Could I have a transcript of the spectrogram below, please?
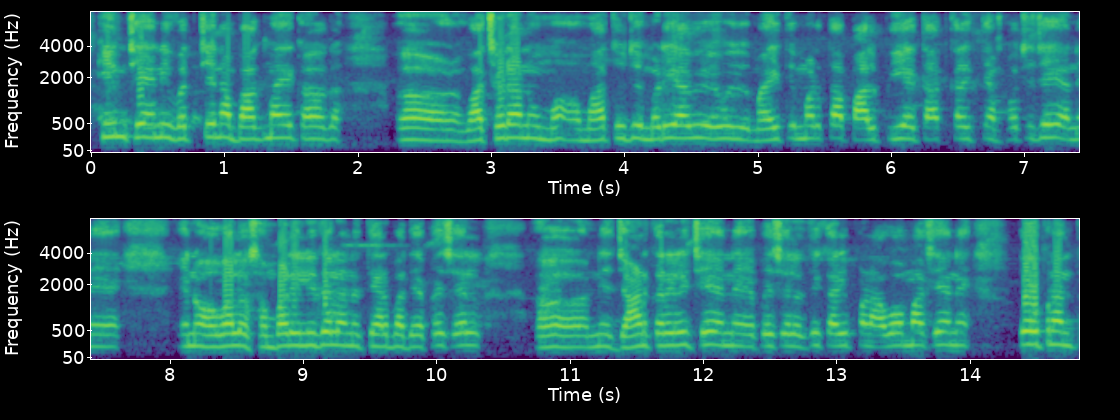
સ્કીમ છે. એની વચ્ચેના ભાગમાં એક અ, માથું જે મળી આવ્યું એવી માહિતી મળતા પાલ પીઆઈ તાત્કાલિક ત્યાં પહોંચી જઈ અને એનો હવાલો સંભાળી લીધેલ અને ત્યારબાદ એફએસએલ ને જાણ કરેલી છે અને એફએસએલ અધિકારી પણ આવવામાં છે અને તે ઉપરાંત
